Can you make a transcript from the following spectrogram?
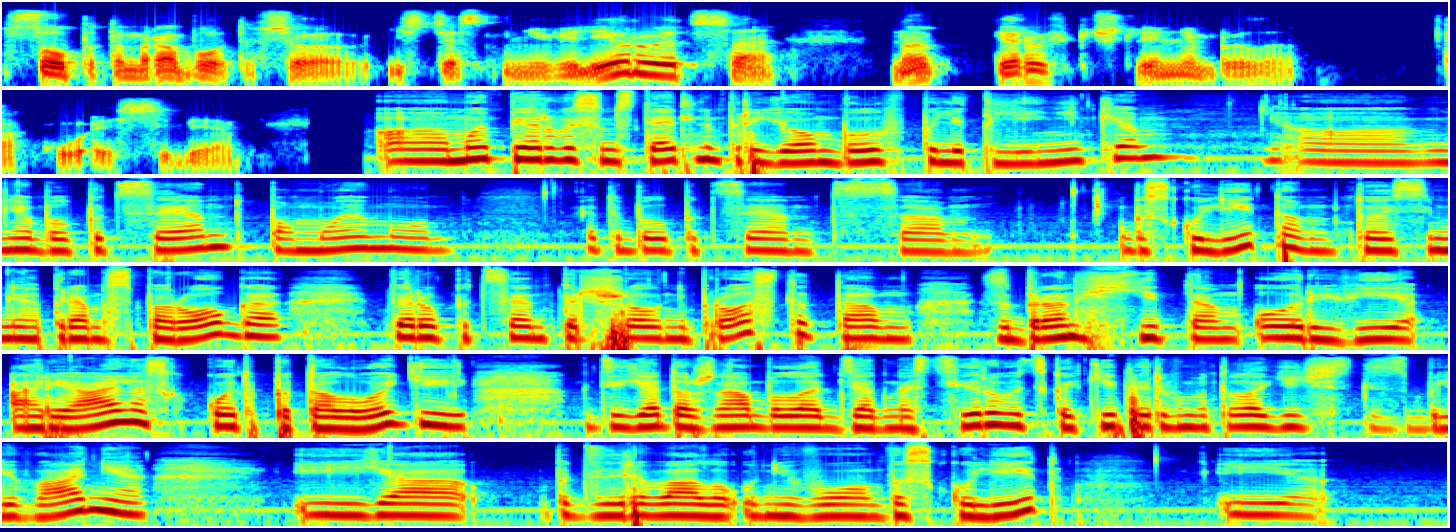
с опытом работы все, естественно, нивелируется, но первое впечатление было такое себе. А, мой первый самостоятельный прием был в поликлинике. А, у меня был пациент, по-моему, это был пациент с баскулитом, то есть у меня прям с порога. Первый пациент пришел не просто там с бронхитом, ОРВИ, а реально с какой-то патологией, где я должна была диагностировать какие-то ревматологические заболевания, и я подозревала у него баскулит, и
